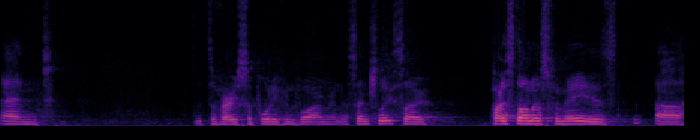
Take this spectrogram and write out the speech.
And it's a very supportive environment, essentially. So, post honours for me is uh,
